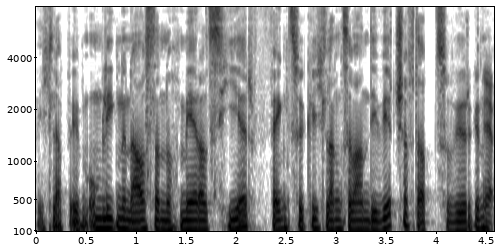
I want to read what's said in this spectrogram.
ich glaube, im umliegenden Ausland noch mehr als hier fängt es wirklich langsam an, die Wirtschaft abzuwürgen. Ja.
